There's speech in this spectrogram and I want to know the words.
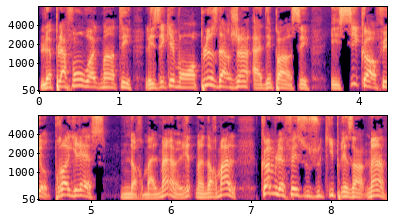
Le plafond va augmenter. Les équipes vont avoir plus d'argent à dépenser. Et si Caulfield progresse normalement, à un rythme normal, comme le fait Suzuki présentement,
